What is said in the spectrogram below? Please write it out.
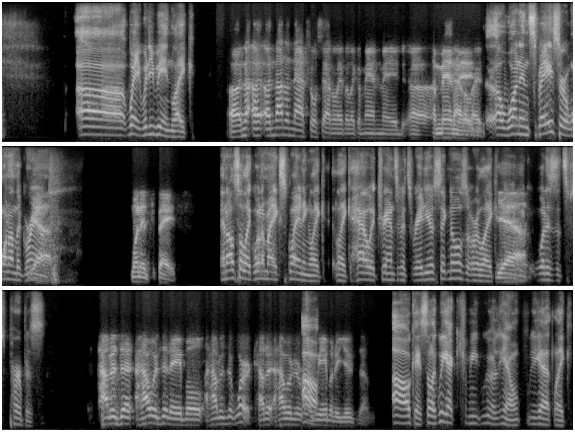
uh wait, what do you mean? Like Uh, not, uh, not a natural satellite, but like a man-made. Uh, A man-made. satellite. a one in space or a one on the ground? Yeah. One in space. And also like what am I explaining? Like like how it transmits radio signals or like Yeah. like, what is its purpose? How does it? How is it able? How does it work? How do? How are, Oh. are we able to use them? Oh, okay. So like we got commu- you know, we got like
